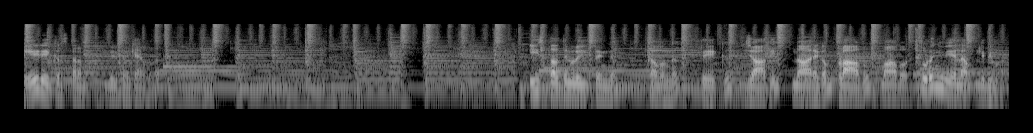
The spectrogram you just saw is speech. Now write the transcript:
ഏഴ് ഏക്കർ സ്ഥലം വിൽപ്പനയ്ക്കായുള്ളത് ഈ സ്ഥലത്തിനുള്ളിൽ തെങ്ങ് കവങ്ങ് തേക്ക് ജാതി നാരകം പ്ലാവ് മാവ് തുടങ്ങിയവയെല്ലാം ലഭ്യമാണ്.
